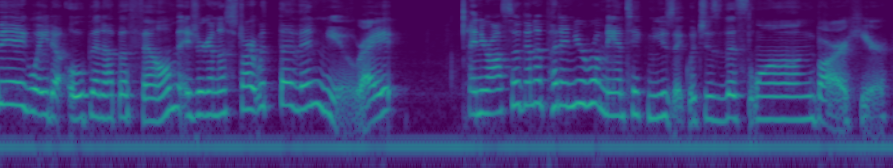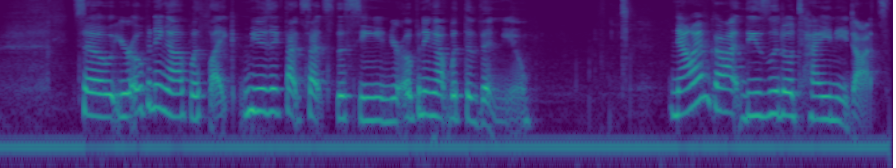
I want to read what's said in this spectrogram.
big way to open up a film is you're going to start with the venue, right? And you're also going to put in your romantic music, which is this long bar here. So you're opening up with like music that sets the scene, you're opening up with the venue. Now I've got these little tiny dots.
